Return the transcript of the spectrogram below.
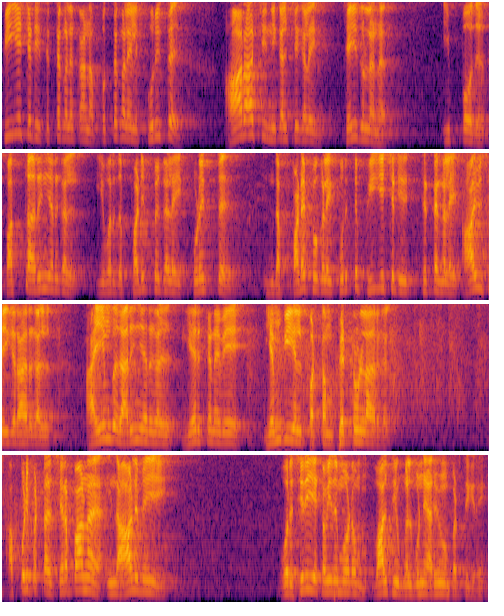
பிஹெச்டி திட்டங்களுக்கான புத்தகங்களை குறித்து ஆராய்ச்சி நிகழ்ச்சிகளை செய்துள்ளனர். இப்போது பத்து அறிஞர்கள் இவரது படிப்புகளை குறைத்து இந்த படைப்புகளை குறித்து பிஹெச்டி திட்டங்களை ஆய்வு செய்கிறார்கள். ஐம்பது அறிஞர்கள் ஏற்கனவே எம்பிஎல் பட்டம் பெற்றுள்ளார்கள். அப்படிப்பட்ட சிறப்பான இந்த ஆளுமையை ஒரு சிறிய கவிதை மூலம் வாழ்த்தி உங்கள் முன்னே அறிமுகப்படுத்துகிறேன்.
